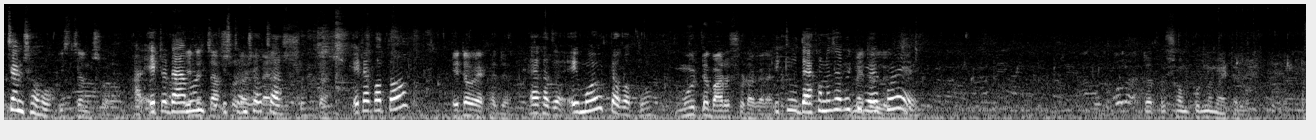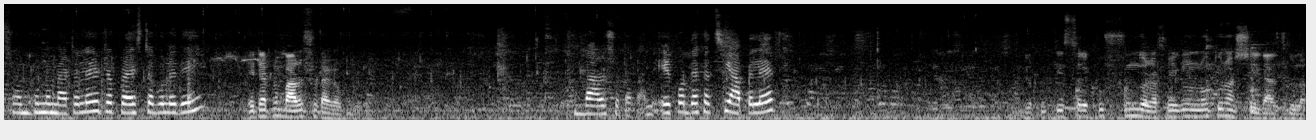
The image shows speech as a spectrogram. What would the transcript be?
স্ট্যান্ড সহ। স্ট্যান্ড সহ। আর এটা ডায়মন্ড এটা 400 স্ট্যান্ড সহ চারশো। 400 এটা কত? এটাও এক হাজার। এক হাজার। এই ময়ূরটা কত? ময়ূরটা বারোশো টাকা একটু দেখানো যাবে কি বের করে? এটা তো সম্পূর্ণ মেটালের সম্পূর্ণ মেটালের এটা প্রাইসটা বলে দেই। এটা আপনার বারোশো টাকা পড়বে বারোশো টাকা। আমি এরপর দেখাচ্ছি আপেলের। খুব সুন্দর আপনি এগুলো নতুন আসছে এই গাছগুলো।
